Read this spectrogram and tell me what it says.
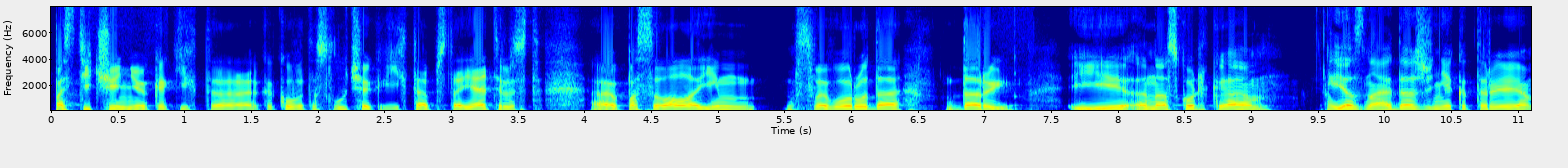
по стечению каких-то какого-то случая, каких-то обстоятельств э, посылало им своего рода дары. И э, насколько я знаю, даже некоторые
